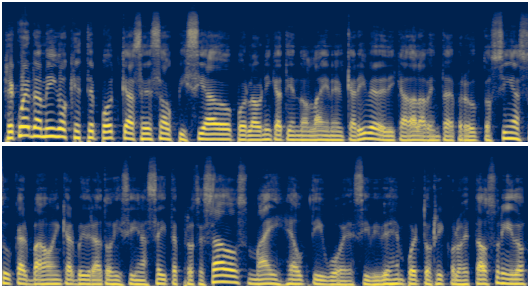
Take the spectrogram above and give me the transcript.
Recuerda amigos que este podcast es auspiciado por la única tienda online en el Caribe dedicada a la venta de productos sin azúcar, bajos en carbohidratos y sin aceites procesados, My Healthy Way. Si vives en Puerto Rico, los Estados Unidos,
